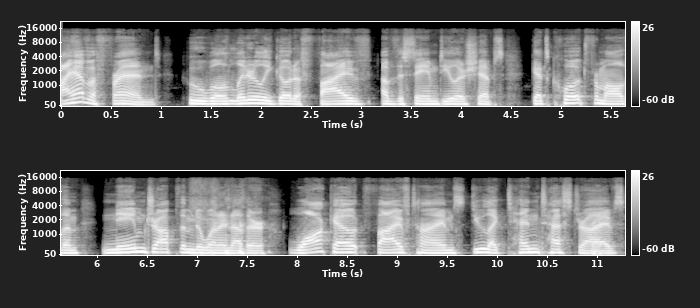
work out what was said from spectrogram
i have a friend who will literally go to five of the same dealerships, gets quotes from all of them, name drop them to one another, walk out five times, do like 10 test drives,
